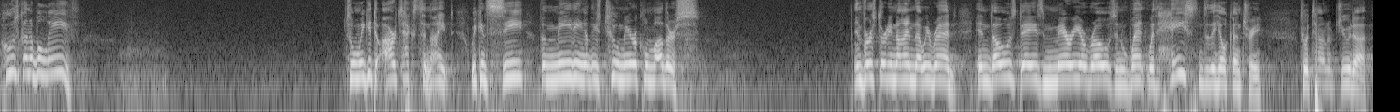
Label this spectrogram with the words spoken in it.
Who's going to believe? So when we get to our text tonight, we can see the meeting of these two miracle mothers. In verse 39 that we read, in those days Mary arose and went with haste into the hill country to a town of Judah.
